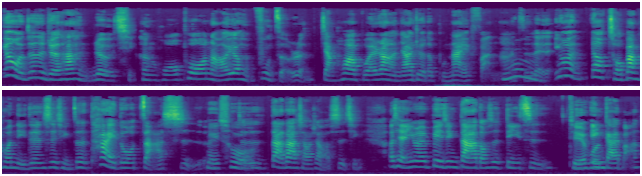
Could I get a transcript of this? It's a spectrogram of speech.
因为我真的觉得他很热情、很活泼，然后又很负责任，讲话不会让人家觉得不耐烦啊之类的。因为要筹办婚礼这件事情，真的太多杂事了。没错，就是大大小小的事情。而且因为毕竟大家都是第一次结婚，应该吧？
